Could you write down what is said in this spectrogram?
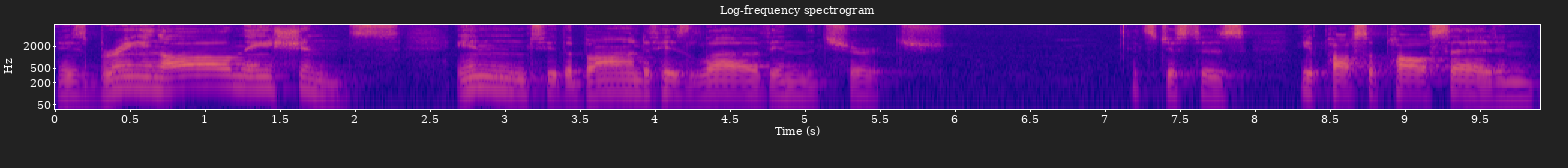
is bringing all nations into the bond of his love in the church. It's just as the Apostle Paul said in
